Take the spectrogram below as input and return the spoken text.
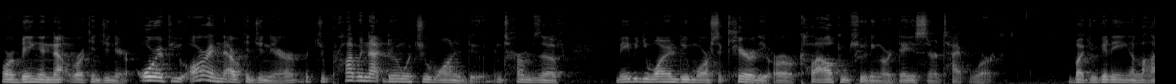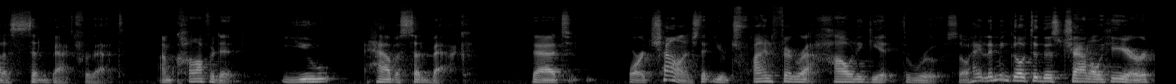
for being a network engineer, or if you are a network engineer, but you're probably not doing what you want to do in terms of maybe you want to do more security or cloud computing or data center type work, but you're getting a lot of setbacks for that I'm confident you have a setback that or a challenge that you're trying to figure out how to get through. So, hey, let me go to this channel here.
